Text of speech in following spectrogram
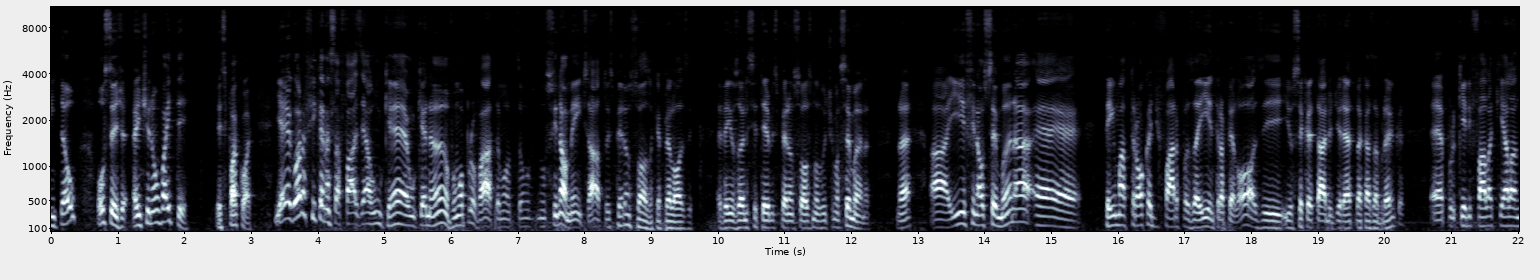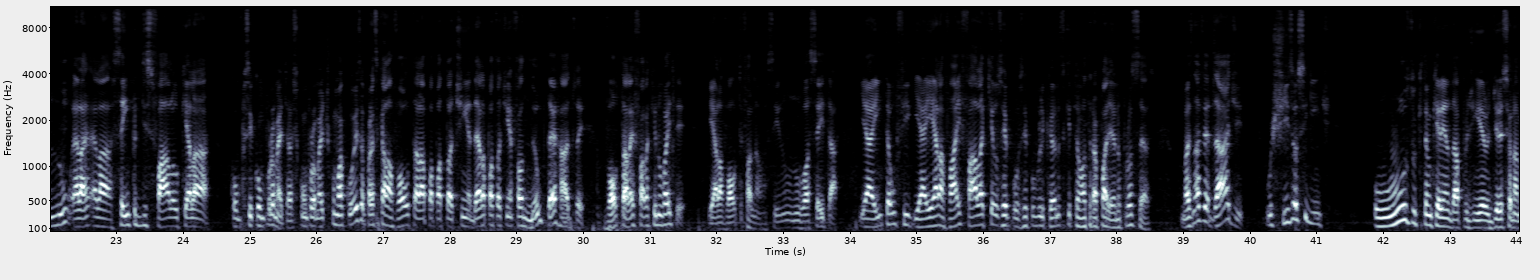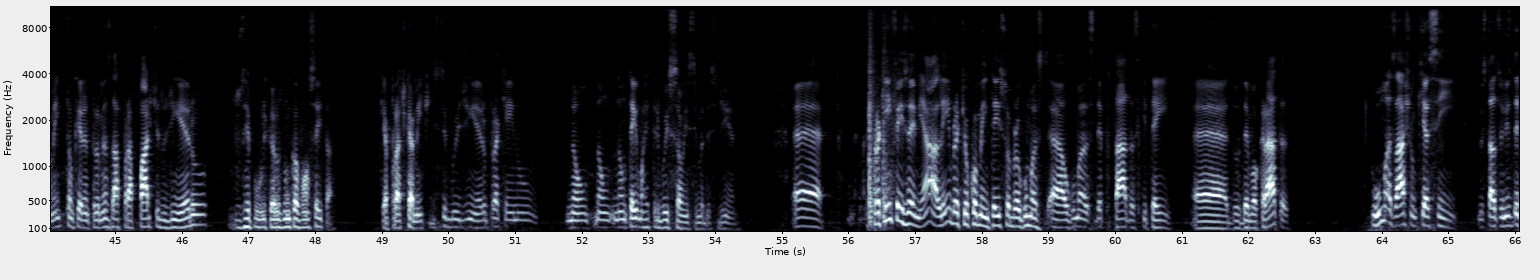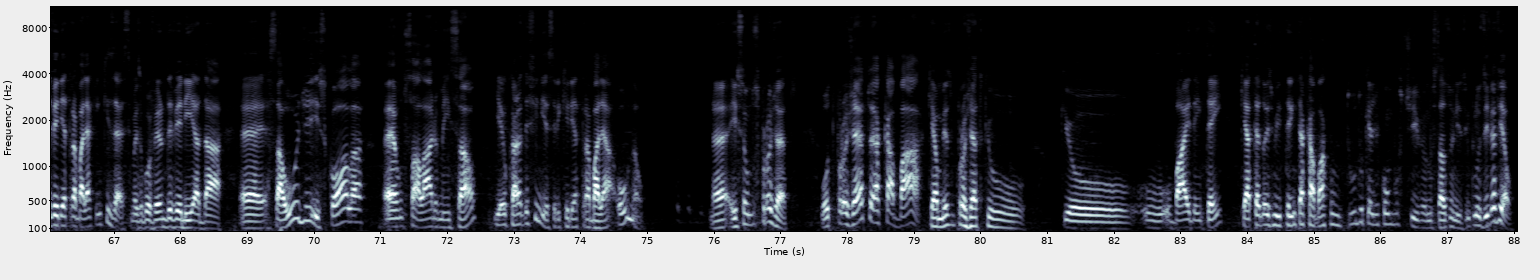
Então, ou seja, a gente não vai ter esse pacote. E aí agora fica nessa fase, ah, um quer, um quer não, vamos aprovar, estamos nos finalmente. Ah, estou esperançosa que a Pelosi vem usando esse termo esperançoso nas últimas semanas. Né? Aí, final de semana, é, tem uma troca de farpas aí entre a Pelosi e, e o secretário direto da Casa Branca, é, porque ele fala que ela, não, ela, ela sempre desfala o que ela se compromete. Ela se compromete com uma coisa, parece que ela volta lá para a patotinha dela, a patotinha fala, não, tá errado isso aí. Volta lá e fala que não vai ter. E ela volta e fala, não, assim não, não vou aceitar. E aí então fica, e aí ela vai e fala que é os, os republicanos que estão atrapalhando o processo. Mas na verdade, o X é o seguinte: o uso que estão querendo dar para o dinheiro, o direcionamento que estão querendo pelo menos dar para parte do dinheiro, os republicanos nunca vão aceitar. Que é praticamente distribuir dinheiro para quem não, não, não, não tem uma retribuição em cima desse dinheiro. É, para quem fez o MA, lembra que eu comentei sobre algumas, eh, algumas deputadas que tem é, dos democratas, umas acham que assim nos Estados Unidos deveria trabalhar quem quisesse, mas o governo deveria dar é, saúde, escola, é, um salário mensal e aí o cara definia se ele queria trabalhar ou não. Né? Isso é um dos projetos. Outro projeto é acabar, que é o mesmo projeto que o, que o, o, o Biden tem, que é até 2030 acabar com tudo que é de combustível nos Estados Unidos, inclusive avião.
